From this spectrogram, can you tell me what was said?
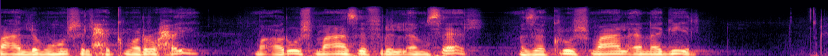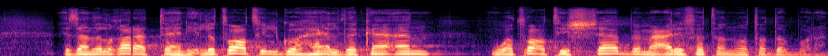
ما علموهوش الحكمة الروحية. ما قروش معاه سفر الأمثال. ما ذاكروش معاه الأناجيل. إذا الغرض الثاني لتعطي الجهال ذكاء وتعطي الشاب معرفة وتدبرا.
